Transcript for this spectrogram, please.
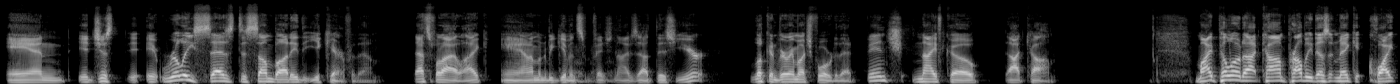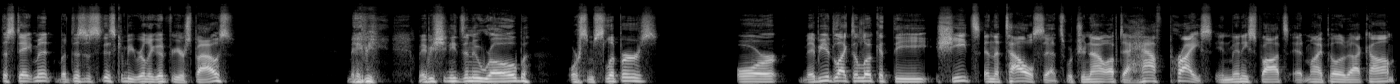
And it just, it really says to somebody that you care for them. That's what I like. And I'm going to be giving some Finch knives out this year. Looking very much forward to that. FinchKnifeCo.com. MyPillow.com probably doesn't make it quite the statement, but this is this can be really good for your spouse. Maybe maybe she needs a new robe or some slippers, or maybe you'd like to look at the sheets and the towel sets, which are now up to half price in many spots at MyPillow.com.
